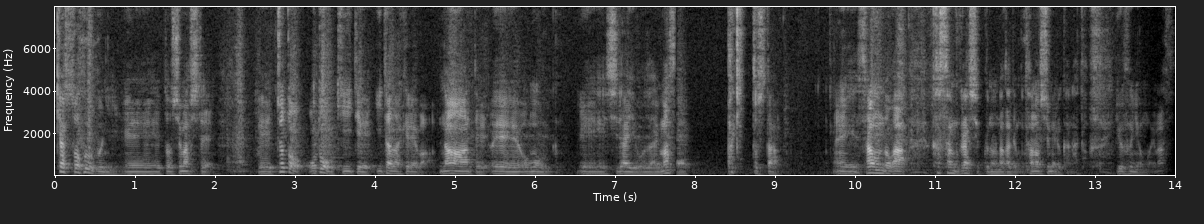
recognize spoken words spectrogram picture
キャスト夫婦に、えー、としまして、え、ちょっと音を聞いていただければなーって、え、思う、え、次第でございます。パキッとした、え、サウンドがカスタムクラシックの中でも楽しめるかなというふうに思います。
